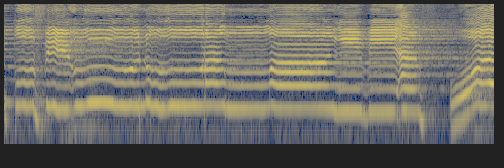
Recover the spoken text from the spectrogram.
يطفئوا نور الله بأفواههم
